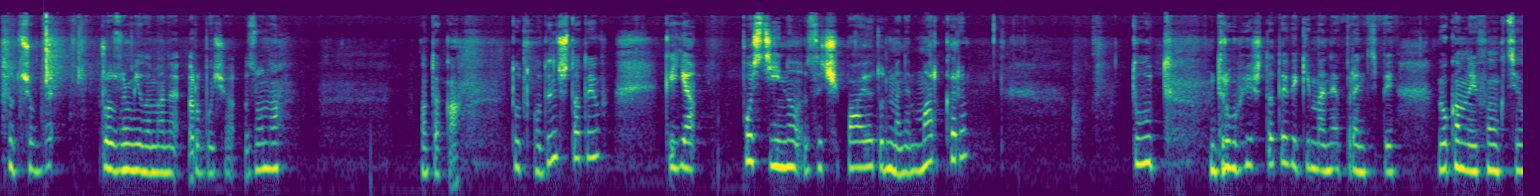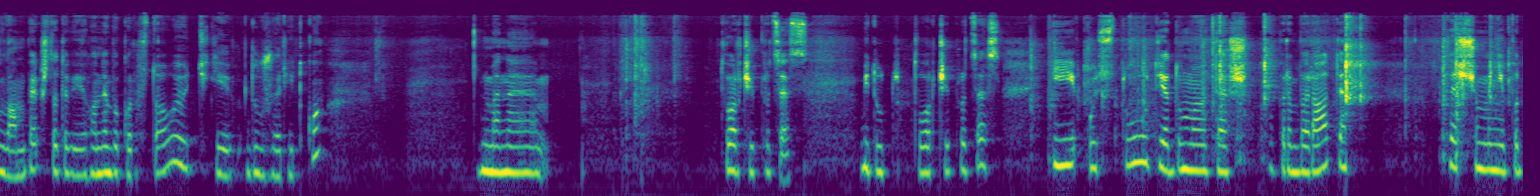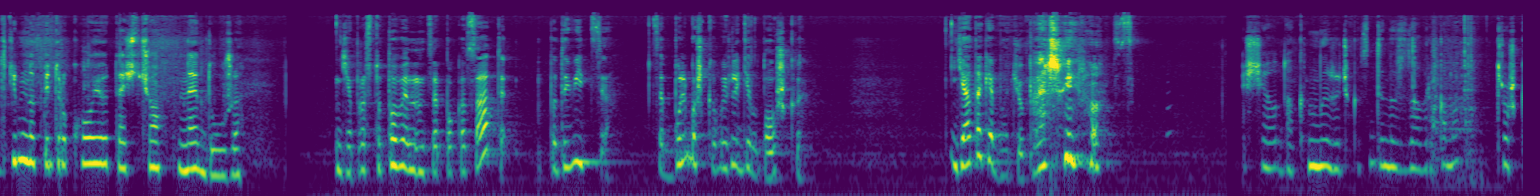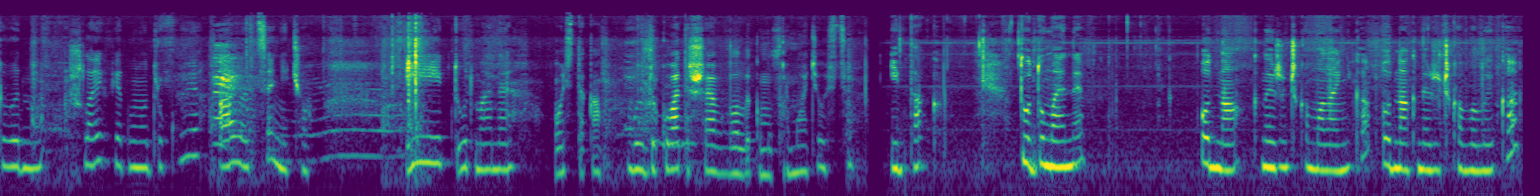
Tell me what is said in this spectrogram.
Тут, щоб ви розуміли, в мене робоча зона отака. Тут один штатив, який я постійно зачіпаю. Тут в мене маркери. Тут другий штатив, який в мене, в принципі, виконує функцію лампи. Як штатив його не використовую, тільки дуже рідко. В мене творчий процес. І тут творчий процес. І ось тут, я думаю, теж прибирати те, що мені потрібно під рукою, те, що не дуже. Я просто повинна це показати. Подивіться, це бульбашка в вигляді ложки. Я таке бачу перший раз. Ще одна книжечка з динозавриками. Трошки видно шлейф, як воно друкує, але це нічого. І тут в мене ось така. Буду друкувати ще в великому форматі ось цю. І так, тут у мене одна книжечка маленька, одна книжечка велика.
